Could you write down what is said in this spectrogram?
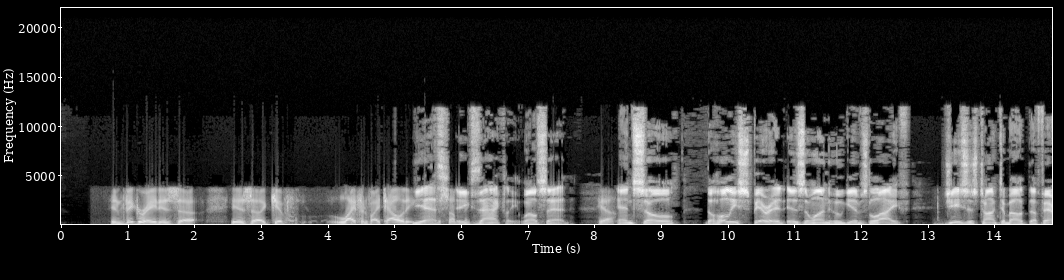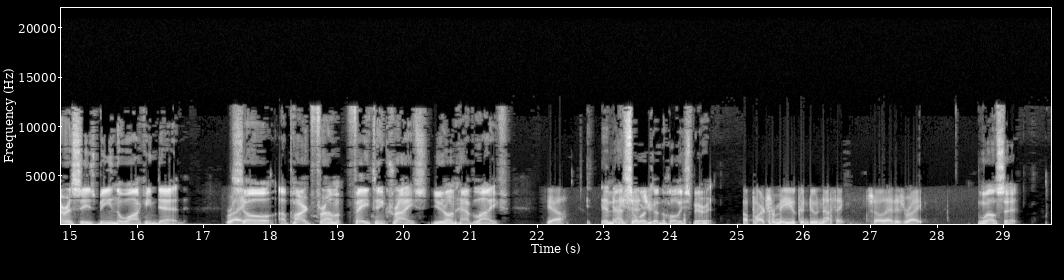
Invigorate is uh, is uh, give life and vitality Yes, exactly. Well said. yeah, And so the Holy Spirit is the one who gives life. Jesus talked about the Pharisees being the walking dead. right. So apart from faith in Christ, you don't have life. yeah. And he that's the work you- of the Holy Spirit. Apart from me, you can do nothing. So that is right. Well said.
